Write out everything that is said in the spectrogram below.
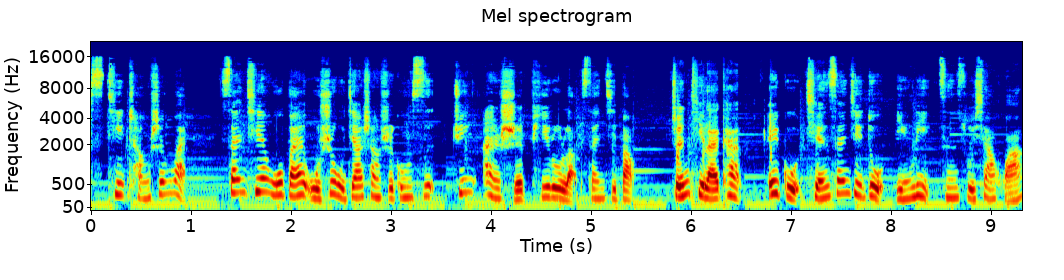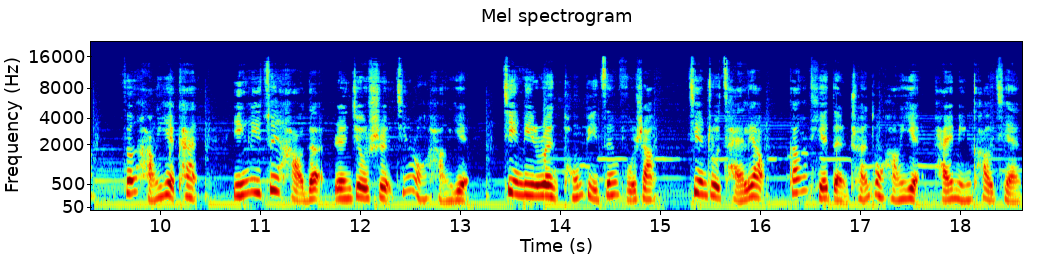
ST 长生外，三千五百五十五家上市公司均按时披露了三季报。整体来看，A 股前三季度盈利增速下滑，分行业看。盈利最好的仍旧是金融行业，净利润同比增幅上，建筑材料、钢铁等传统行业排名靠前。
